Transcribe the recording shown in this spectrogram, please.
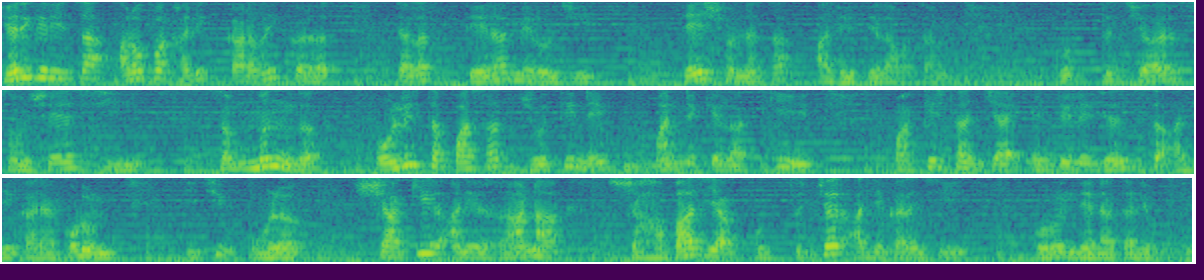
हेरगिरीचा आरोपाखाली कारवाई करत त्याला तेरा मे रोजी देश सोडण्याचा आदेश दिला होता. गुप्तचर संशयाशी संबंध पोलीस तपासात ज्योतीने मान्य केला की पाकिस्तानच्या इंटेलिजन्स अधिकाऱ्याकडून तिची ओळख शाकीर आणि राणा शहाबाज या गुप्तचर अधिकाऱ्यांशी करून देण्यात आली होती.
